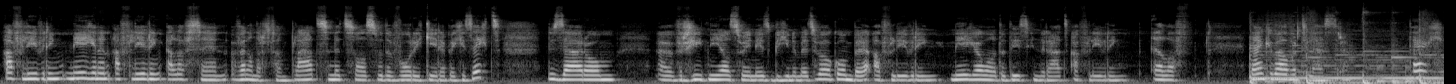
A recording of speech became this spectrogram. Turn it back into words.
Aflevering 9 en aflevering 11 zijn veranderd van plaats, net zoals we de vorige keer hebben gezegd. Dus daarom uh, verschiet niet als we ineens beginnen met welkom bij aflevering 9, want het is inderdaad aflevering 11. Dankjewel voor het luisteren. Dag!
